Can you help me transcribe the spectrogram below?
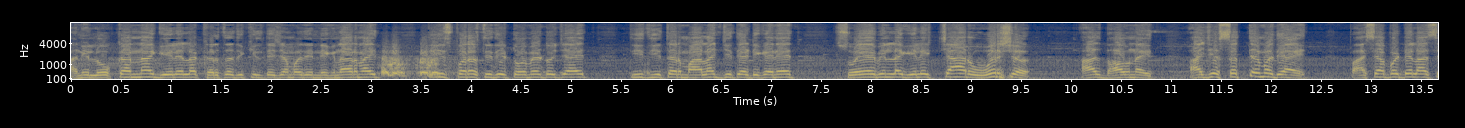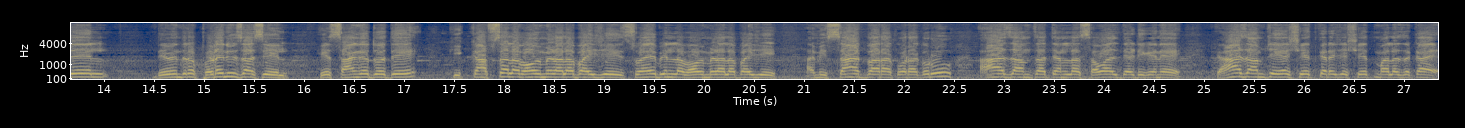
आणि लोकांना गेलेला खर्च देखील त्याच्यामध्ये निघणार नाहीत. तीच परिस्थिती टोमॅटोची आहेत तीच इतर मालांची त्या ठिकाणी आहेत. सोयाबीनला गेले चार वर्ष आज भाव नाहीत. आज जे सत्तेमध्ये आहेत. पाशा पटेल असेल देवेंद्र फडणवीस असेल हे सांगत होते की कापसाला भाव मिळाला पाहिजे सोयाबीनला भाव मिळाला पाहिजे. आम्ही सात बारा कोरा करू. आज आमचा त्यांना सवाल त्या ठिकाणी आहे. की आज आमच्या या शेतकऱ्याच्या शेतमालाचं काय?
